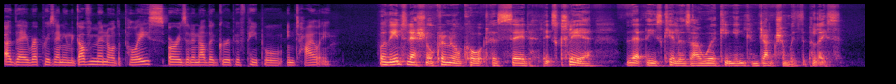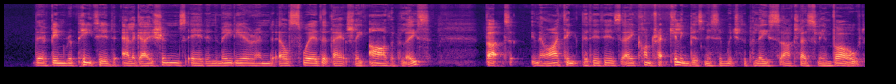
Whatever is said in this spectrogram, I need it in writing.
Are they representing the government or the police, or is it another group of people entirely? Well, the International Criminal Court has said it's clear that these killers are working in conjunction with the police. There have been repeated allegations aired in the media and elsewhere that they actually are the police. But, you know, I think that it is a contract killing business in which the police are closely involved.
